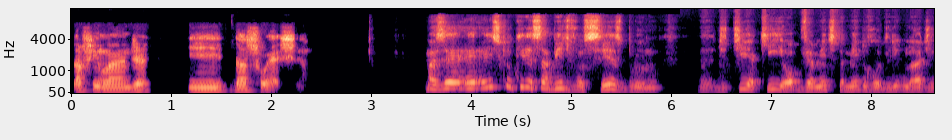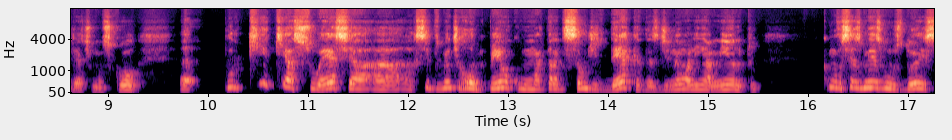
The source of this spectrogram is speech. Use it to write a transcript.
da Finlândia e da Suécia. Mas é, é isso que eu queria saber de vocês, Bruno, de ti aqui, obviamente também do Rodrigo lá direto de Moscou. Por que, que a Suécia a, simplesmente rompeu com uma tradição de décadas de não alinhamento? Como vocês mesmos dois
